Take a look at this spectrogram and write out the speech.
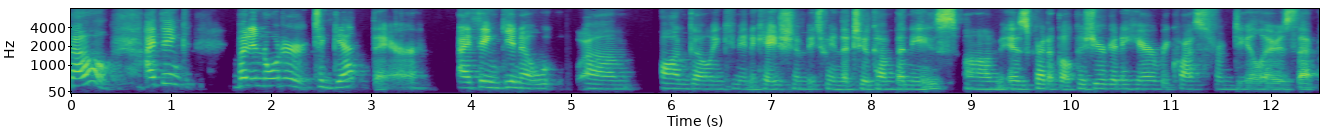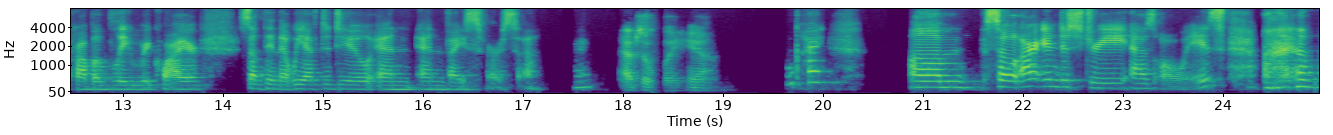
no. I think but in order to get there i think you know um, ongoing communication between the two companies um, is critical because you're going to hear requests from dealers that probably require something that we have to do and and vice versa right Absolutely. Yeah. Okay. Um, so our industry, as always, um,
